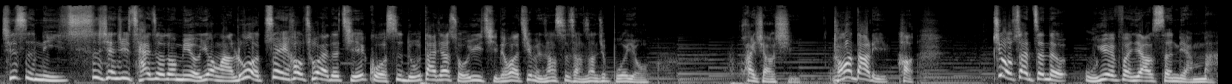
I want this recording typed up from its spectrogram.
其实你事先去猜测都没有用啊。如果最后出来的结果是如大家所预期的话，基本上市场上就不会有坏消息。同样道理，好，就算真的五月份要升两码。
